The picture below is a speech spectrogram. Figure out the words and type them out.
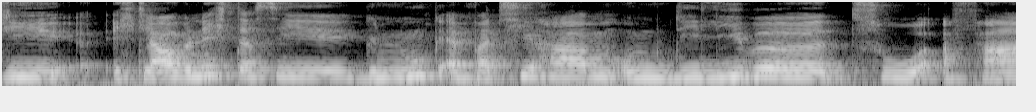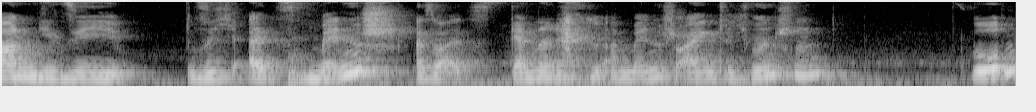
Die, ich glaube nicht, dass sie genug Empathie haben, um die Liebe zu erfahren, die sie sich als Mensch, also als genereller Mensch eigentlich wünschen würden,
